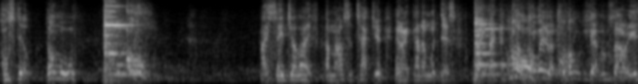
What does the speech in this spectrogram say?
hold still. Don't move. Oh! I saved your life. A mouse attacked you, and I got him with this. Right like that. Oh, oh wait a minute. Oh, I'm sorry.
